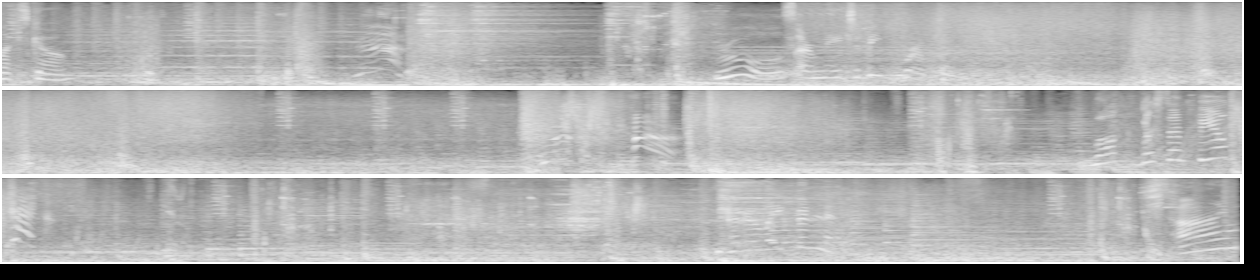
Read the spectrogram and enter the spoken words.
Let's go. Rules are made to be broken. Look, listen, feel, kick. Better late than never. Time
